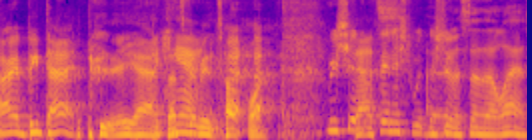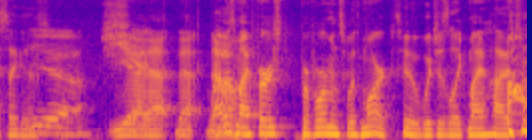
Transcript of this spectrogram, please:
All right, beat that. yeah, I that's gonna can't. be a tough one. we should have That's- finished with that. I should have said that last, I guess. Yeah. Yeah, that that That was wow. my first performance with Mark too, which is like my highest oh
